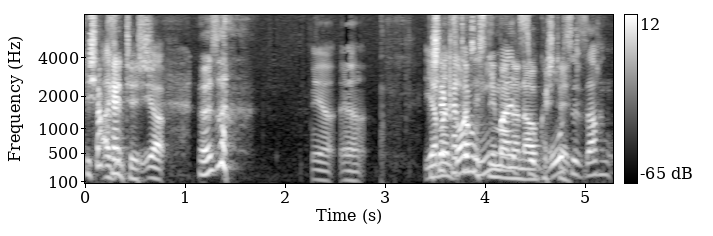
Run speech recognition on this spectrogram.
ich habe Also, keinen Tisch. Ja, Weißt du? ja, ja. Ich Ja, hab man sollte niemals so große Sachen.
